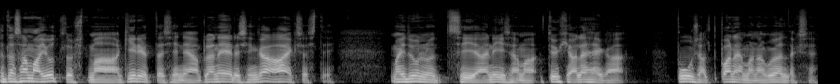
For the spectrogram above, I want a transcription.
sedasama jutlust ma kirjutasin ja planeerisin ka aegsasti. ma ei tulnud siia niisama tühja lehega puusalt panema, nagu öeldakse.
